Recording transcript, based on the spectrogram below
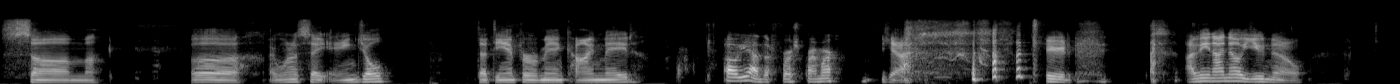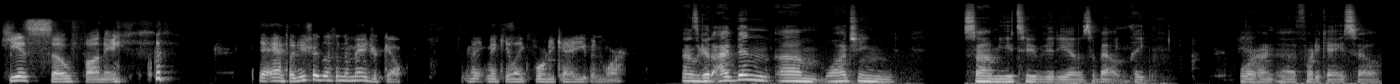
some uh I want to say angel that the Emperor of Mankind made. Oh yeah, the first Primarch. Yeah. Dude. I mean, I know you know. He is so funny. Yeah, Anton, you should listen to Majorkill. Might make you like 40k even more. Sounds good. I've been um watching some YouTube videos about like 400, uh, 40k, so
